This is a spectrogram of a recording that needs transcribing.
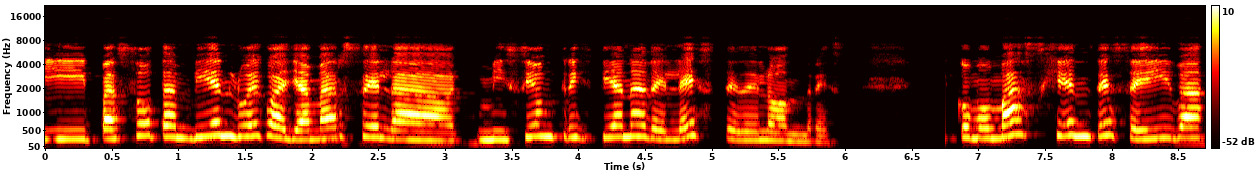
y pasó también luego a llamarse la Misión Cristiana del Este de Londres. Como más gente se iba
